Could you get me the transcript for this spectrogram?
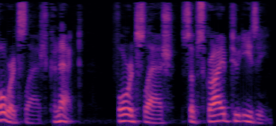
forward slash connect forward slash subscribe to ezine.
